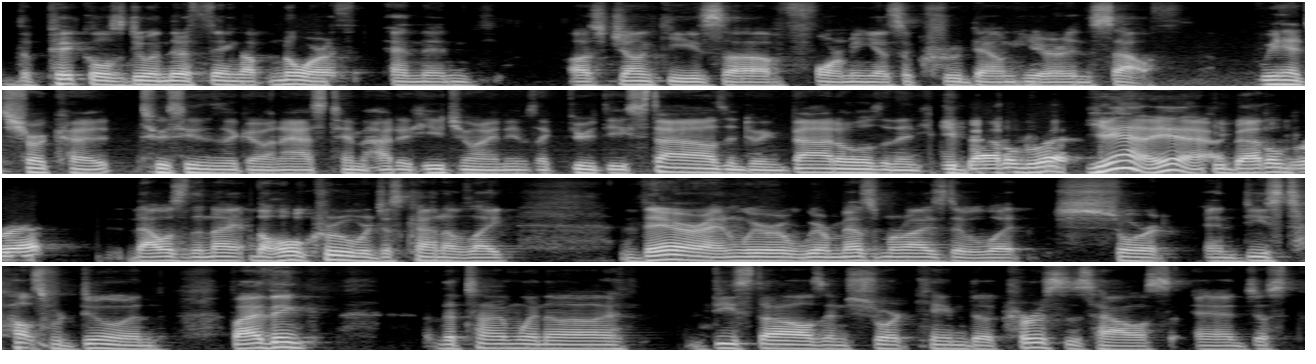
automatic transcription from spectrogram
the Pickles doing their thing up north, and then us junkies uh, forming as a crew down here in the South. We had Shortkut two seasons ago, and I asked him how did he join. He was like through D Styles and doing battles, and then he, he battled Rhett. Yeah, yeah, he battled Rhett. That was the night. The whole crew were just kind of like there and we were we were mesmerized at what Short and D Styles were doing. But I think the time when uh, D Styles and Short came to Curse's house and just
